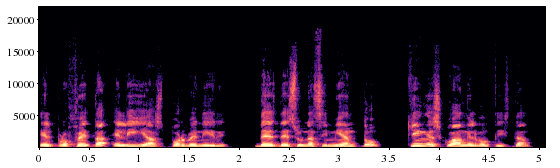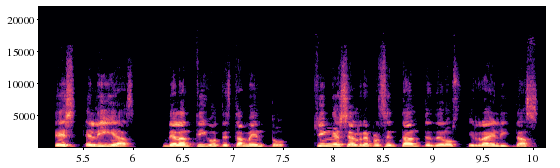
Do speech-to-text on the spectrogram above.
el profeta Elías por venir desde su nacimiento. ¿Quién es Juan el Bautista? Es Elías del Antiguo Testamento. ¿Quién es el representante de los israelitas?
